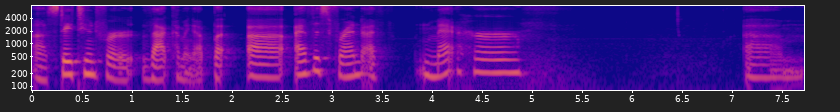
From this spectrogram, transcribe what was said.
uh, stay tuned for that coming up. But uh, I have this friend, I've met her um,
